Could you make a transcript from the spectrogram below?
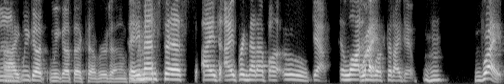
I, we got we got that covered i don't think amen sis i i bring that up uh, oh yeah a lot right. of the work that i do mm-hmm. Right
